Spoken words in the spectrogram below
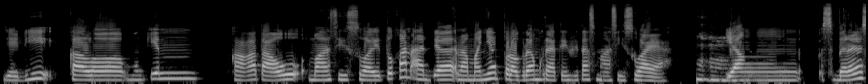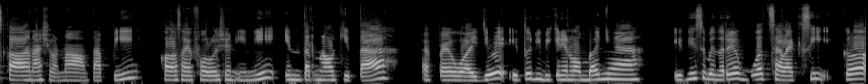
Jadi kalau mungkin kakak tahu mahasiswa itu kan ada namanya program kreativitas mahasiswa ya, mm-hmm. yang sebenarnya skala nasional. Tapi kalau saya evolution ini internal kita FPYJ itu dibikinin lombanya. Ini sebenarnya buat seleksi ke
